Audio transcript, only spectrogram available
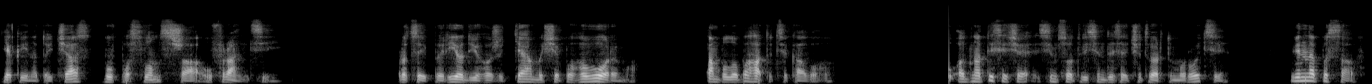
який на той час був послом США у Франції. Про цей період його життя ми ще поговоримо. Там було багато цікавого. У 1784 році він написав,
